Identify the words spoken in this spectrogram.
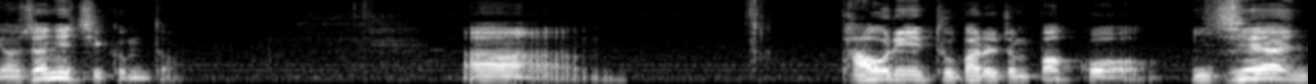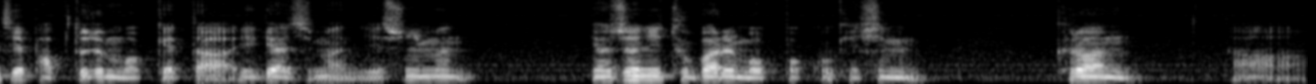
여전히 지금도. 어, 바울이 두 발을 좀 뻗고 이제야 이제 밥도 좀 먹겠다 얘기하지만 예수님은 여전히 두 발을 못 뻗고 계시는 그런 어,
